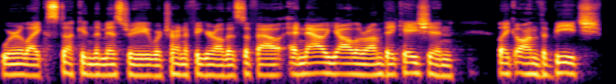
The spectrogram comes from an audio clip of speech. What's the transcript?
we're like stuck in the mystery, we're trying to figure all this stuff out, and now y'all are on vacation, like on the beach,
